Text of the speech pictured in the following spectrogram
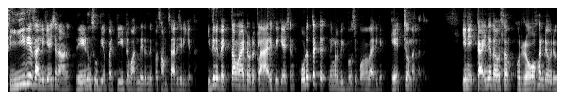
സീരിയസ് അലിഗേഷൻ ആണ് രേണു സുധിയെ പറ്റിയിട്ട് വന്നിരുന്ന് ഇപ്പോൾ സംസാരിച്ചിരിക്കുന്നത്. ഇതിന് വ്യക്തമായിട്ട് ഒരു ക്ലാരിഫിക്കേഷൻ കൊടുത്തിട്ട് നിങ്ങൾ ബിഗ് ബോസിൽ പോകുന്നതായിരിക്കും ഏറ്റവും നല്ലത്. ഇനി കഴിഞ്ഞ ദിവസം ഒരു രോഹന്റെ ഒരു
